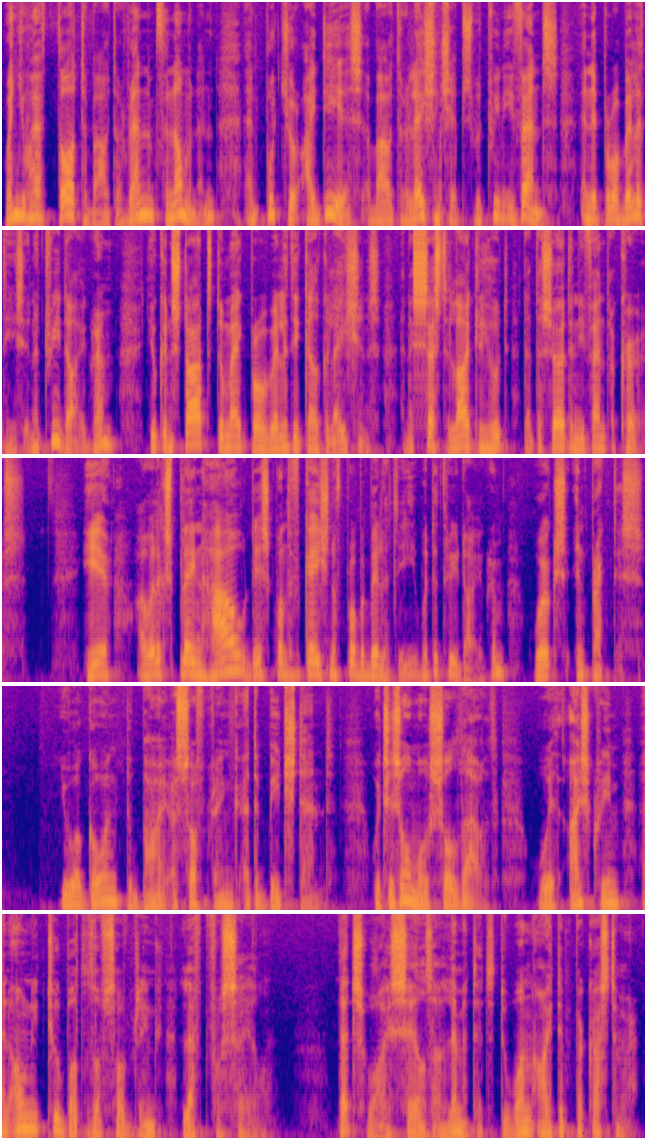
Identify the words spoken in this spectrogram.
When you have thought about a random phenomenon and put your ideas about relationships between events and the probabilities in a tree diagram, you can start to make probability calculations and assess the likelihood that a certain event occurs. Here I will explain how this quantification of probability with the tree diagram works in practice. You are going to buy a soft drink at a beach stand, which is almost sold out, with ice cream and only two bottles of soft drink left for sale. That's why sales are limited to one item per customer.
